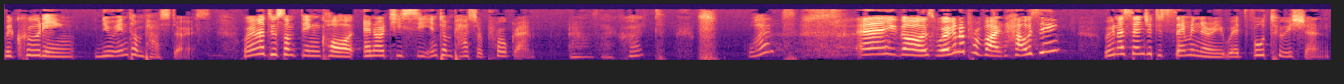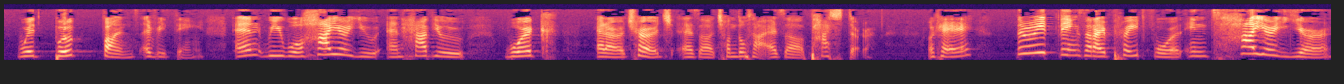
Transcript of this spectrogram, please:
recruiting new intern pastors. We're gonna do something called NRTC intern pastor program. And I was like, what? what? And he goes, we're gonna provide housing. We're gonna send you to seminary with full tuition, with book funds, everything and we will hire you and have you work at our church as a 전도사, as a pastor. Okay? Three things that I prayed for entire year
